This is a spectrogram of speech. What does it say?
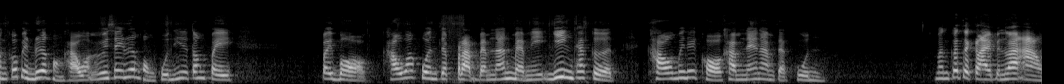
มันก็เป็นเรื่องของเขาอะไม่ใช่เรื่องของคุณที่จะต้องไปไปบอกเขาว่าควรจะปรับแบบนั้นแบบนี้ ยิ่งถ้าเกิดเขาไม่ได้ขอคำแนะนำจากคุณ มันก็จะกลายเป็นว่าอ้าว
